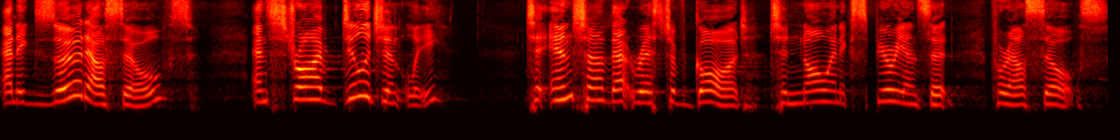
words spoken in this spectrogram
and exert ourselves and strive diligently to enter that rest of God, to know and experience it for ourselves.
